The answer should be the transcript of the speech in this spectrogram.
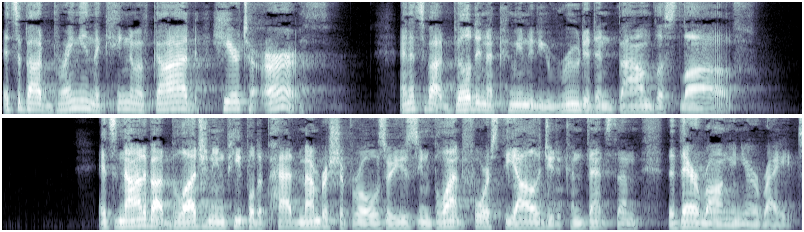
It's about bringing the kingdom of God here to earth. And it's about building a community rooted in boundless love. It's not about bludgeoning people to pad membership rolls or using blunt force theology to convince them that they're wrong and you're right.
